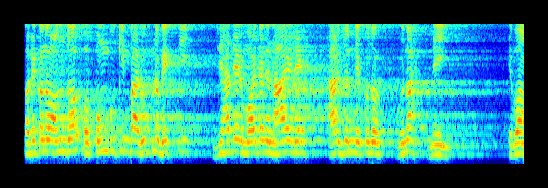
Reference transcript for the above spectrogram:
তবে কোনো অন্ধ ও পঙ্গু কিংবা রুগ্ন ব্যক্তি জেহাদের ময়দানে না এলে তার জন্যে কোনো গুনাহ নেই। এবং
